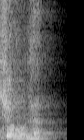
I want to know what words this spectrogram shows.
shoulder.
